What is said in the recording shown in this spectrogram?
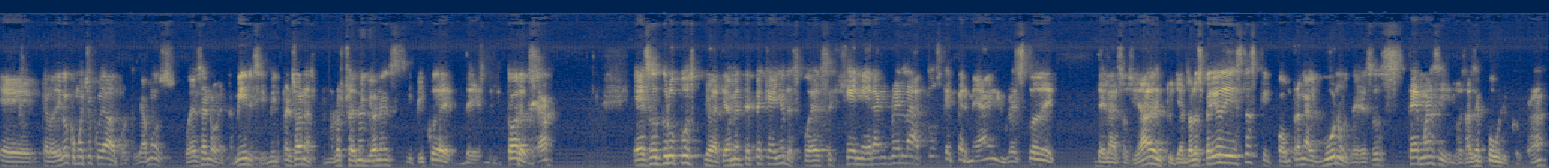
eh, que lo digo con mucho cuidado, porque digamos, pueden ser 90 mil, 100 mil personas, pero no los 3 millones y pico de, de, de lectores, ¿verdad? Esos grupos relativamente pequeños después generan relatos que permean el resto de, de la sociedad, incluyendo los periodistas que compran algunos de esos temas y los hacen públicos, ¿verdad?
